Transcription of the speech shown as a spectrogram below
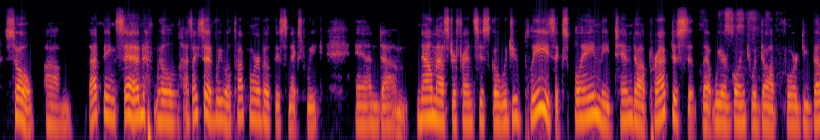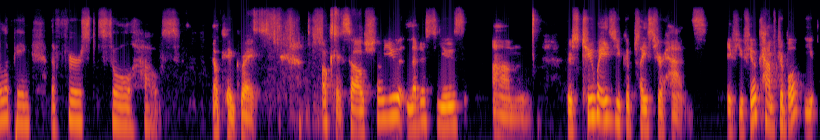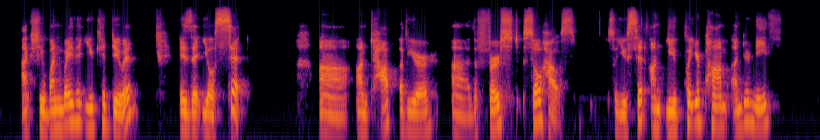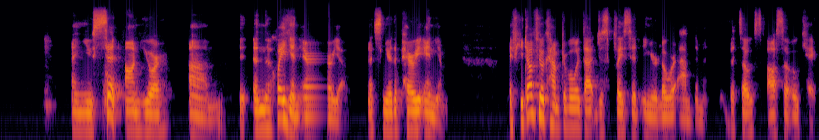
So, um, that being said, we'll, as I said, we will talk more about this next week. And um, now, Master Francisco, would you please explain the 10 Da practice that, that we are going to adopt for developing the first soul house? Okay, great. Okay, so I'll show you. Let us use, um, there's two ways you could place your hands. If you feel comfortable, you actually, one way that you could do it is that you'll sit uh, on top of your uh, the first soul house. So you sit on, you put your palm underneath, and you sit on your um, in the Huiyin area. That's near the perineum. If you don't feel comfortable with that, just place it in your lower abdomen. That's also okay.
